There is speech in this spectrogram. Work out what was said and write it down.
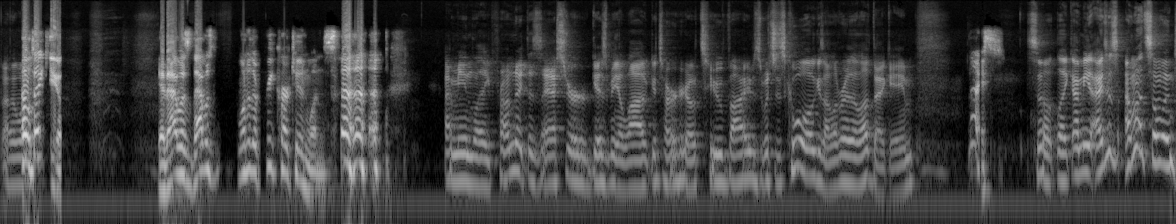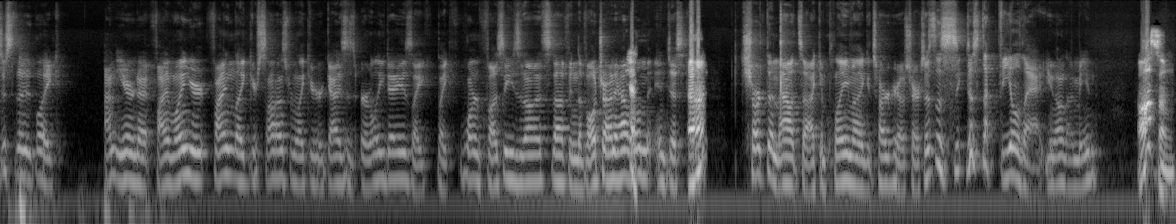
By the way, Oh, thank you. Yeah, that was that was one of the pre-cartoon ones. I mean, like Prom Night Disaster gives me a lot of Guitar Hero 2 vibes, which is cool because I really love that game. nice. So like I mean I just I want someone just to like on the internet find one of your find like your songs from like your guys' early days like like Warm Fuzzies and all that stuff in the Voltron album and just Uh-huh. chart them out so I can play my Guitar Hero shirts just to see, just to feel that you know what I mean. Awesome.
